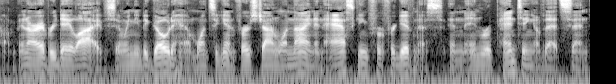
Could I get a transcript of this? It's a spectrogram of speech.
um, in our everyday lives, and we need to go to Him once again, First John one nine, and asking for forgiveness and, and repenting of that sin.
